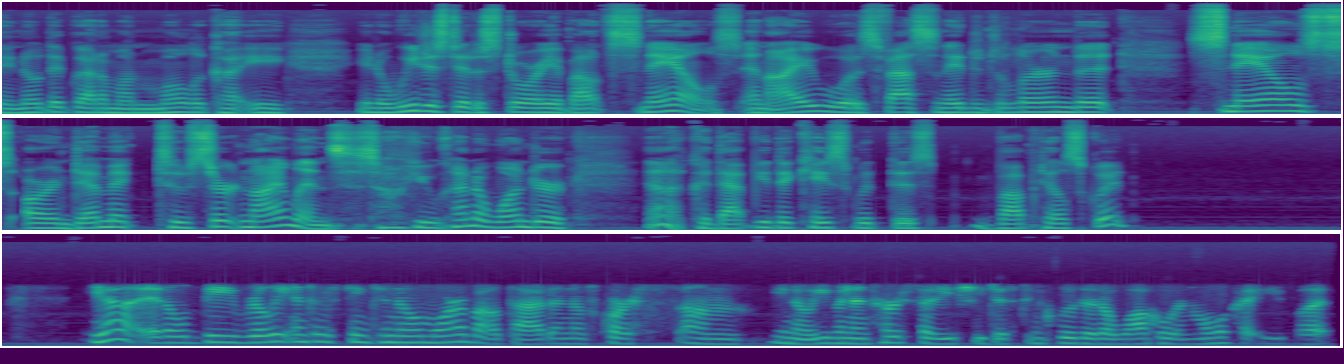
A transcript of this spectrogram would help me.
they know they've got them on Molokai. You know, we just did a story about snails, and I was fascinated to learn that snails are endemic to certain islands. So you kind of wonder, yeah, could that be the case with this bobtail squid? Yeah, it'll be really interesting to know more about that. And of course, um, you know, even in her study, she just included Oahu and Molokai, but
